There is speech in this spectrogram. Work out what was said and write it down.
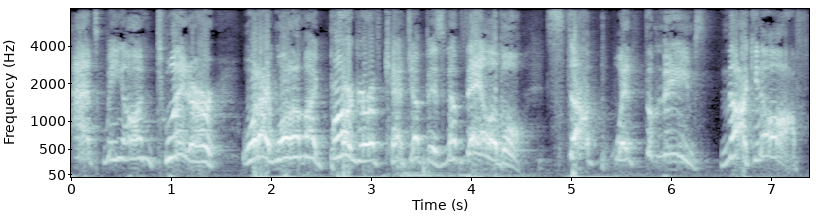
ask me on Twitter what I want on my burger if ketchup isn't available! Stop with the memes! Knock it off!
